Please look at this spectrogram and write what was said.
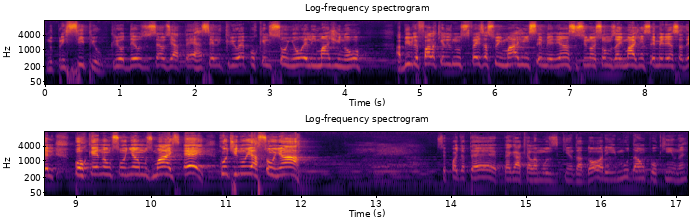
No princípio, criou Deus os céus e a terra. Se ele criou é porque ele sonhou, ele imaginou. A Bíblia fala que Ele nos fez a sua imagem e semelhança. Se nós somos a imagem e semelhança dele, por que não sonhamos mais? Ei, continue a sonhar. Você pode até pegar aquela musiquinha da Dora e mudar um pouquinho, né?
